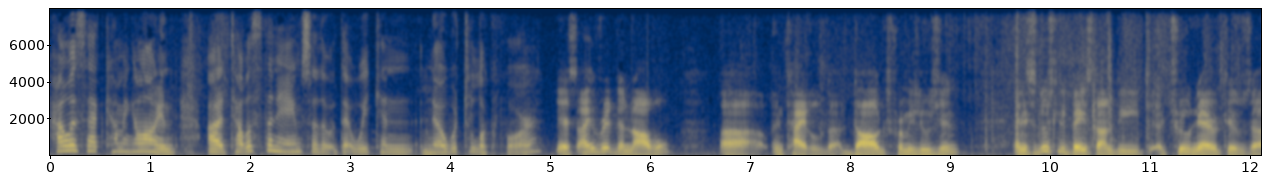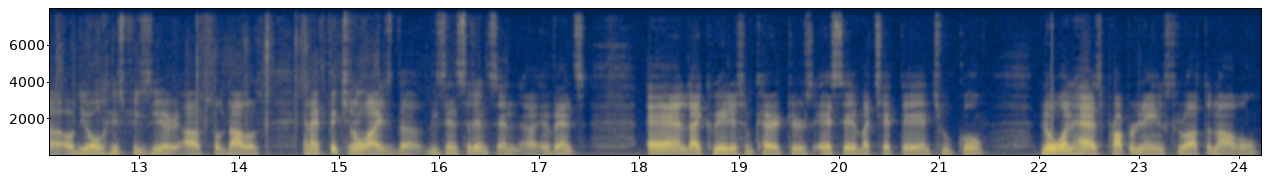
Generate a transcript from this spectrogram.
How is that coming along? And uh, tell us the name so that, that we can know what to look for. Yes, I've written a novel uh, entitled uh, Dogs from Illusion, and it's loosely based on the uh, true narratives uh, or the old histories here of Soldados. And I fictionalized uh, these incidents and uh, events, and I created some characters, Ese, Machete, and Chuco. No one has proper names throughout the novel.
